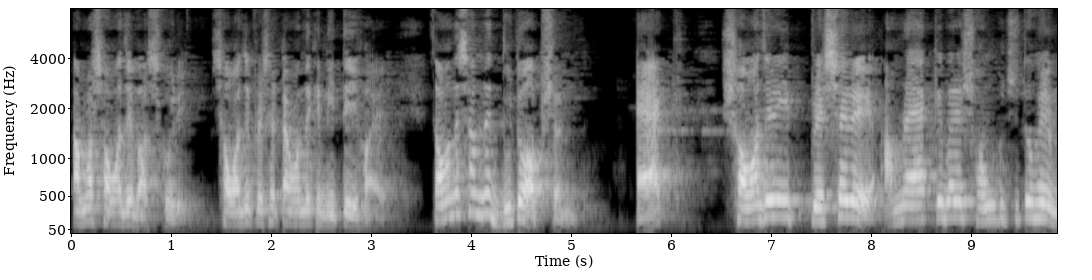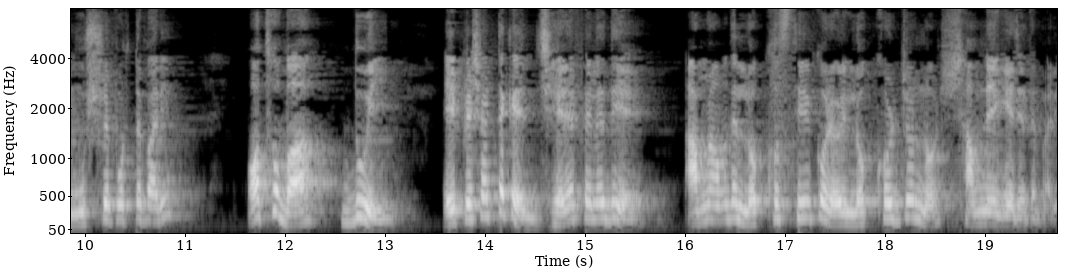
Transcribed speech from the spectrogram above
আমরা সমাজে বাস করি, সমাজে প্রেশারটা আমাদেরকে নিতেই হয়। তো আমাদের সামনে দুটো অপশন এক, সমাজের এই প্রেশারে আমরা একেবারে সংকুচিত হয়ে মুশড়ে পড়তে পারি। অথবা দুই, এই প্রেশারটাকে ঝেড়ে ফেলে দিয়ে আমরা আমাদের লক্ষ্য স্থির করে ওই লক্ষ্যর জন্য সামনে এগিয়ে যেতে পারি।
